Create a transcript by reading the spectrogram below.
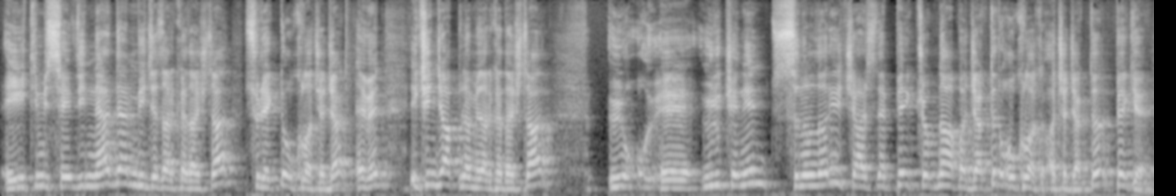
eğitimi sevdiğini nereden bileceğiz arkadaşlar? Sürekli okul açacak. Evet. İkinci Abdülhamit arkadaşlar e, ülkenin sınırları içerisinde pek çok ne yapacaktır? Okul açacaktır. Peki.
